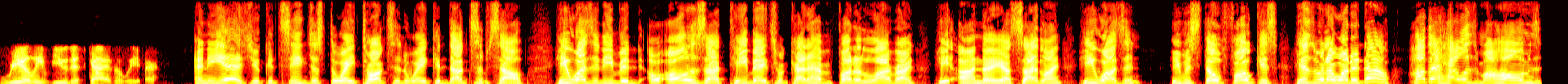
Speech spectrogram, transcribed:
really view this guy as a leader. And he is. You could see just the way he talks and the way he conducts himself. He wasn't even. All his uh, teammates were kind of having fun on the line line. He on the uh, sideline. He wasn't. He was still focused. Here's what I want to know: How the hell is Mahomes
